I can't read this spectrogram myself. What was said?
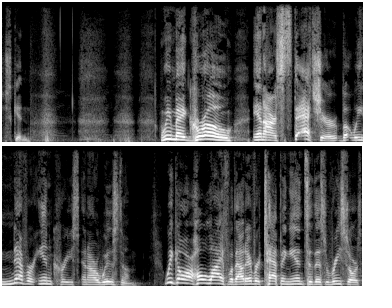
Just kidding. We may grow in our stature, but we never increase in our wisdom. We go our whole life without ever tapping into this resource.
